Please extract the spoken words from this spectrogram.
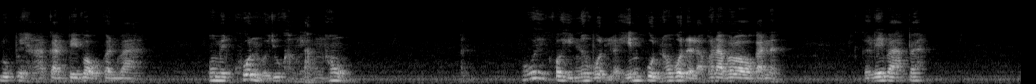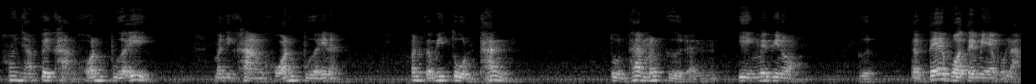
ลูกไปหากันไปเว้ากันว่าบ่แม่นคนบ่อยู่ข้างหลังเฮาอันโอ้ยเขาเห็นเฮาเบิดละเห็นกุ่นเฮาเบิดแล้วล่ะพะนาเว้ากันน่ะ ก็เลยว่าไปเฮายับไปขางขอนเปื่อยมันนี่ขางขอนเปื่อยน่ะ มันก็มีต้นท่าน ต้นท่านมันเกิดอันเองไม่พี่น้อง เกิดตั้งแต่พอแต่แม่พุ่นละ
